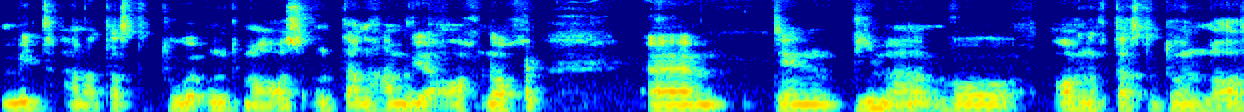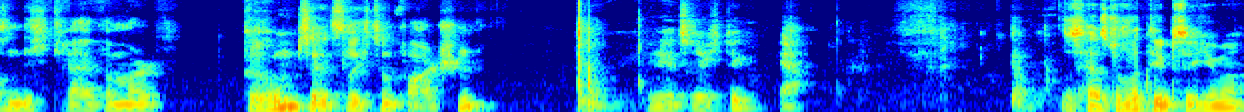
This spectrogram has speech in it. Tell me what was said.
mit einer Tastatur und Maus und dann haben wir auch noch ähm, den Beamer, wo auch noch Tastatur und Maus und ich greife mal grundsätzlich zum Falschen. Bin jetzt richtig? Ja. Das heißt, du vertippst dich immer.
